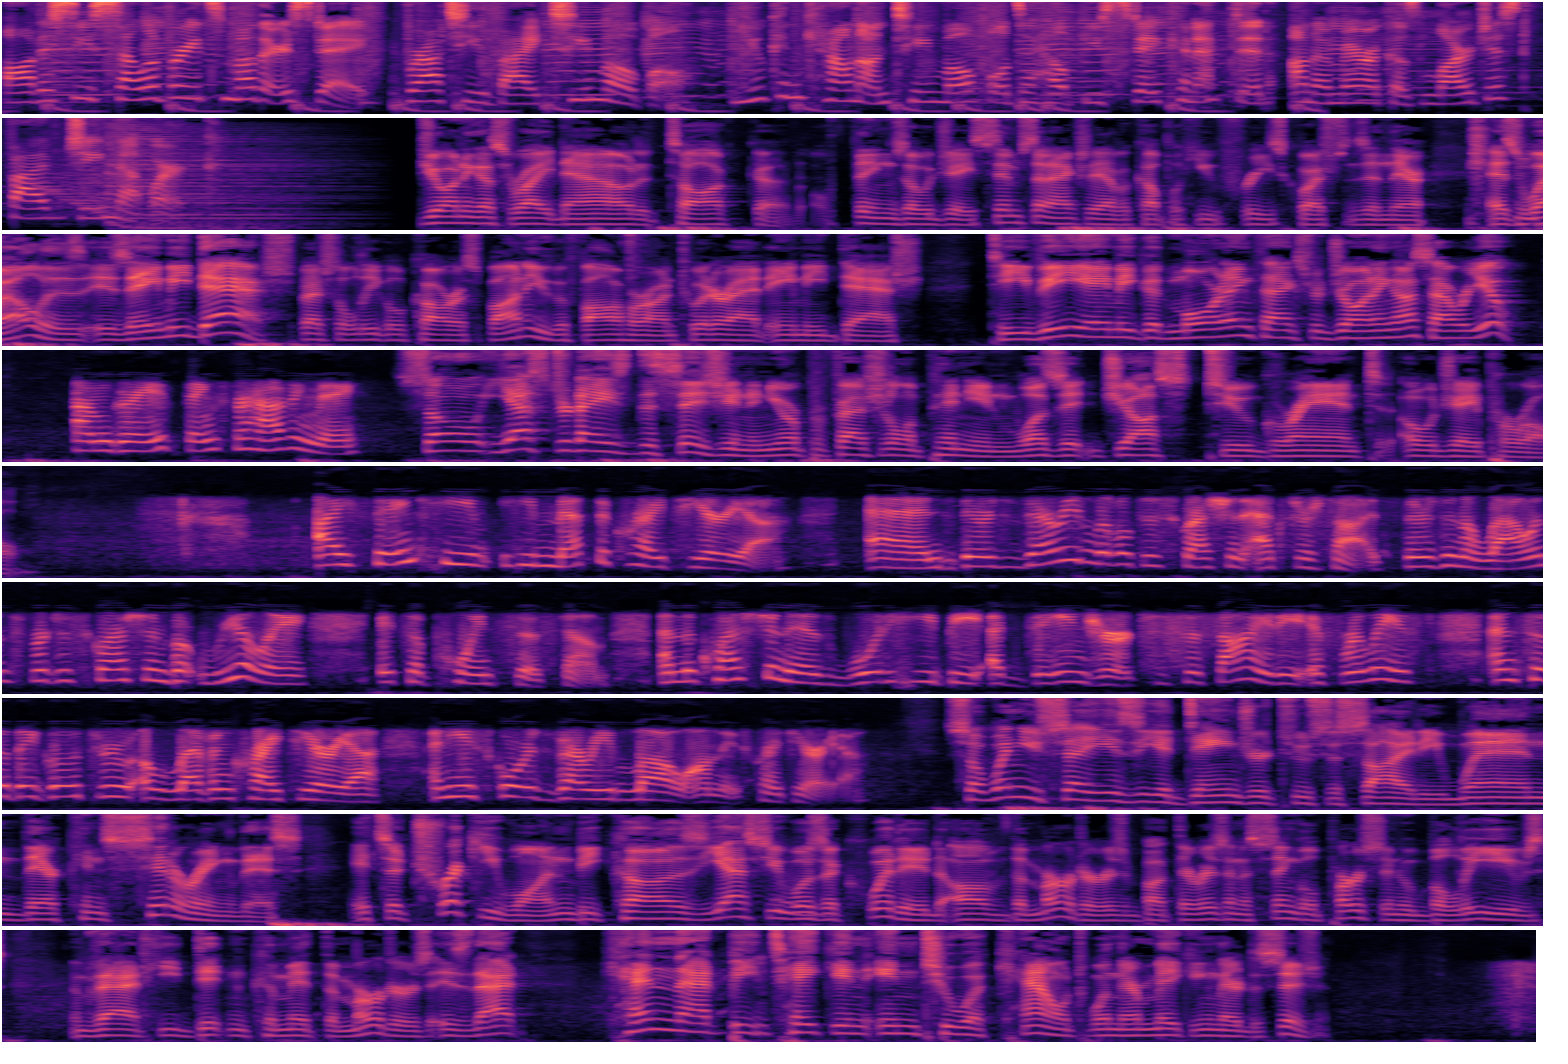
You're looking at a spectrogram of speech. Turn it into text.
Odyssey celebrates Mother's Day, brought to you by T Mobile. You can count on T Mobile to help you stay connected on America's largest 5G network. Joining us right now to talk uh, things OJ Simpson. I actually have a couple Hugh Freeze questions in there as well. Is is Amy Dash, special legal correspondent? You can follow her on Twitter at Amy Dash TV. Amy, good morning. Thanks for joining us. How are you? I'm great. Thanks for having me. So, yesterday's decision, in your professional opinion, was it just to grant OJ parole? I think he he met the criteria and there's very little discretion exercised. There's an allowance for discretion, but really it's a point system. And the question is, would he be a danger to society if released? And so they go through 11 criteria, and he scores very low on these criteria. So when you say is he a danger to society when they're considering this, it's a tricky one because yes, he was acquitted of the murders, but there isn't a single person who believes that he didn't commit the murders. Is that can that be taken into account when they're making their decision?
